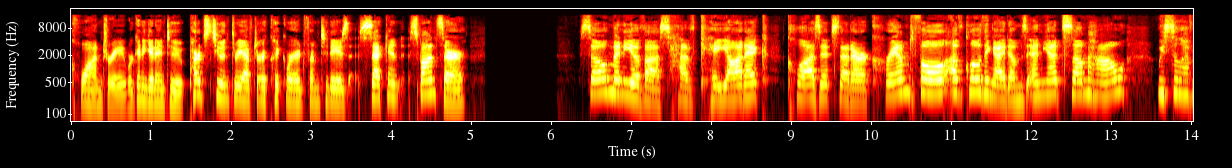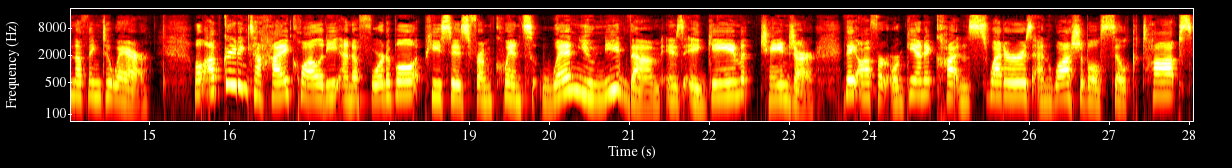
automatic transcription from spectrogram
quandary. We're going to get into parts two and three after a quick word from today's second sponsor. So many of us have chaotic closets that are crammed full of clothing items, and yet somehow we still have nothing to wear. Well, upgrading to high quality and affordable pieces from Quince when you need them is a game changer. They offer organic cotton sweaters and washable silk tops.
